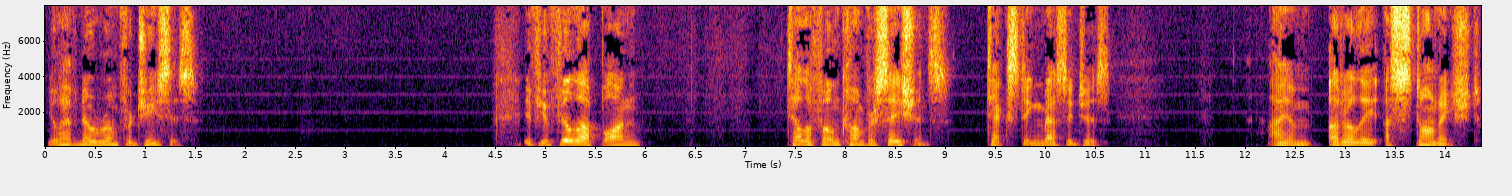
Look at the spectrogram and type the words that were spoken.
you'll have no room for Jesus. If you fill up on telephone conversations, texting messages, I am utterly astonished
